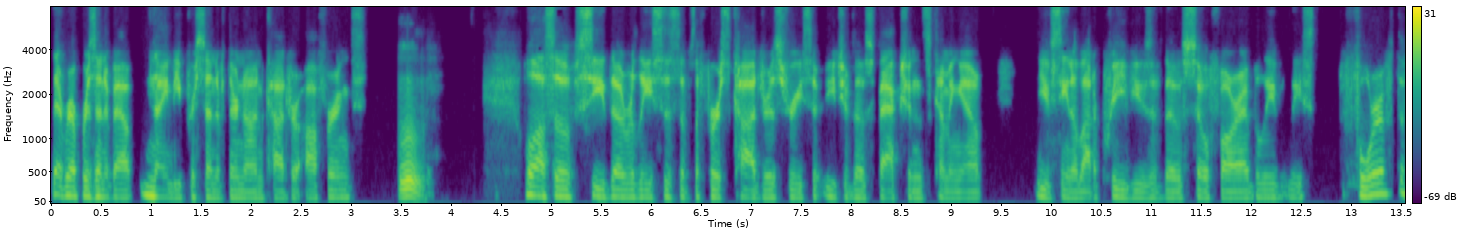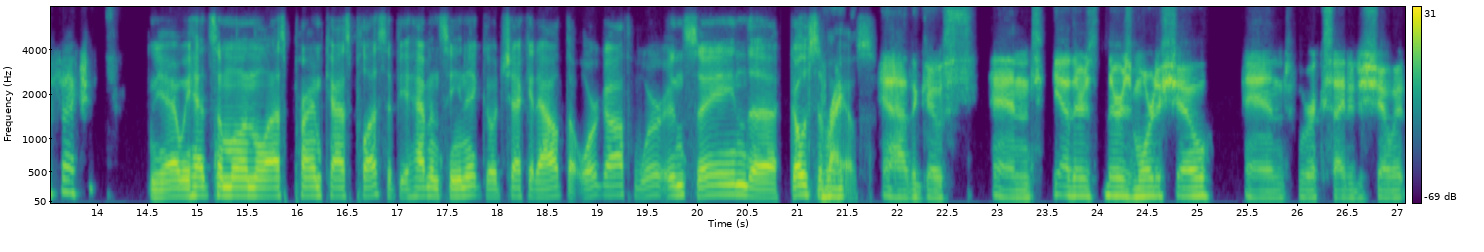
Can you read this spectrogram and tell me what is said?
that represent about 90% of their non cadre offerings. Mm. We'll also see the releases of the first cadres for each, each of those factions coming out. You've seen a lot of previews of those so far, I believe, at least four of the factions. Yeah, we had some on the last Primecast Plus. If you haven't seen it, go check it out. The Orgoth were insane. The Ghosts of Right. Ios. Yeah, the ghosts. And yeah, there's there's more to show, and we're excited to show it.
